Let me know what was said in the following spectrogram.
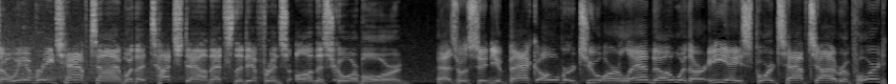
So we have reached halftime with a touchdown. That's the difference on the scoreboard. As we'll send you back over to Orlando with our EA Sports Halftime Report,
